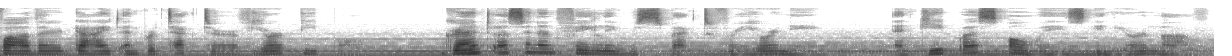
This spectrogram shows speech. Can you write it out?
Father, guide, and protector of your people, grant us an unfailing respect for your name and keep us always in your love.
